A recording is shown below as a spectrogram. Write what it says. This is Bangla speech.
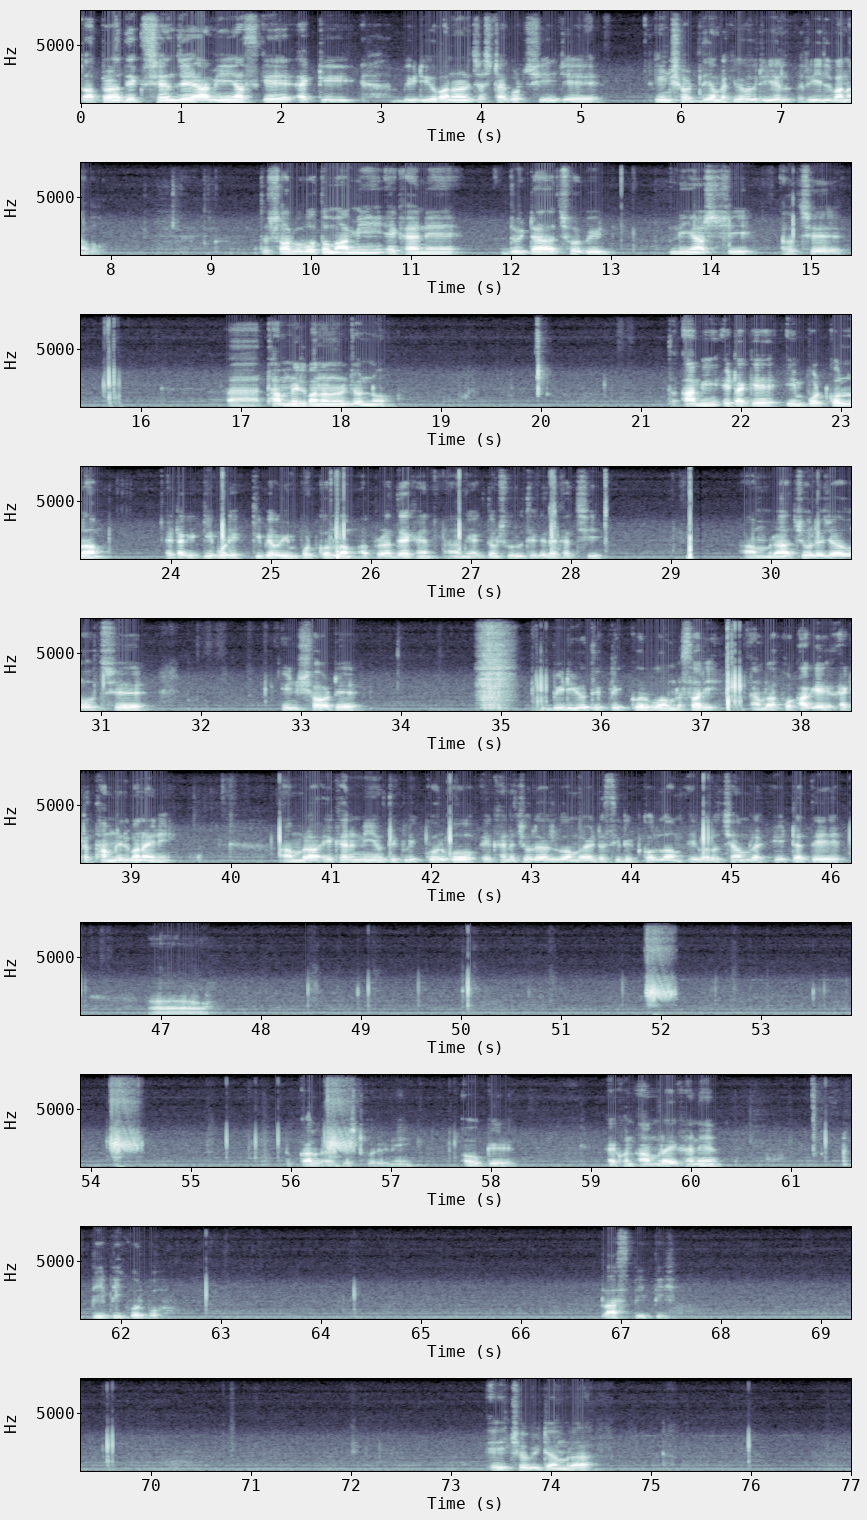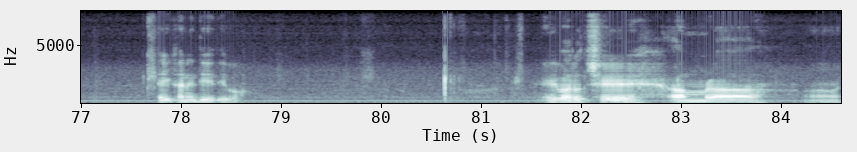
তো আপনারা দেখছেন যে আমি আজকে একটি ভিডিও বানানোর চেষ্টা করছি যে ইনশর্ট দিয়ে আমরা কীভাবে রিয়েল রিল বানাবো। তো সর্বপ্রথম আমি এখানে দুইটা ছবি নিয়ে আসছি, হচ্ছে থামনেল বানানোর জন্য। আমি এটাকে ইম্পোর্ট করলাম। এটাকে কিবোর্ডে কীভাবে ইম্পোর্ট করলাম আপনারা দেখেন, আমি একদম শুরু থেকে দেখাচ্ছি। আমরা চলে যাব হচ্ছে ইনশর্টে ভিডিওতে ক্লিক করব আমরা সরি আমরা আগে একটা থামনেল বানাই নি আমরা এখানে নিয়তে ক্লিক করব, এখানে চলে আসব, আমরা এটা সিলেক্ট করলাম। এবার হচ্ছে আমরা এটাতে কালার অ্যাডজাস্ট করে নিই। ওকে এখন আমরা এখানে পিপি করব। প্লাস পিপি এই ছবিটা আমরা এইখানে দিয়ে দেব। এবার হচ্ছে আমরা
